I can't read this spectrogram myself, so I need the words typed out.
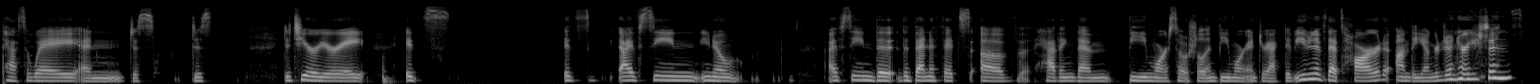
pass away and just just deteriorate, it's it's I've seen you know I've seen the the benefits of having them be more social and be more interactive, even if that's hard on the younger generations,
